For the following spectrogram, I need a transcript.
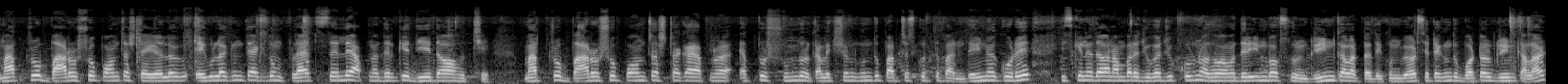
মাত্র বারোশো পঞ্চাশ টাকা। এগুলো- কিন্তু একদম ফ্ল্যাট সেলে আপনাদেরকে দিয়ে দেওয়া হচ্ছে। মাত্র বারোশো পঞ্চাশ টাকায় আপনারা এত সুন্দর কালেকশন কিন্তু পারচেস করতে পারেন। দেরি না করে স্ক্রিনে দেওয়া নাম্বারে যোগাযোগ করুন অথবা আমাদের ইনবক্স করুন। গ্রিন কালারটা দেখুন ভিউয়ার্স এটা কিন্তু বটল গ্রিন কালার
